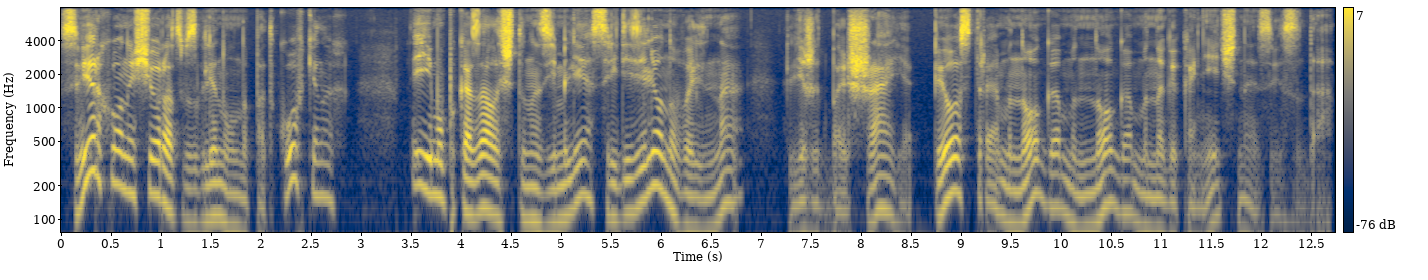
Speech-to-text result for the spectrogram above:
Сверху он еще раз взглянул на Подковкиных, и ему показалось, что на земле среди зеленого льна лежит большая, пестрая, много-много многоконечная звезда.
